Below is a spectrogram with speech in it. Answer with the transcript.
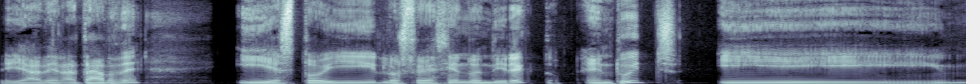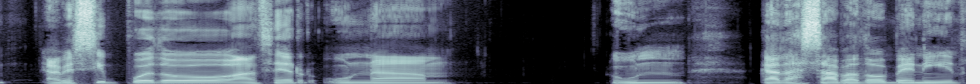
ya de la tarde, y estoy, lo estoy haciendo en directo, en Twitch. Y a ver si puedo hacer una. Un, cada sábado venir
